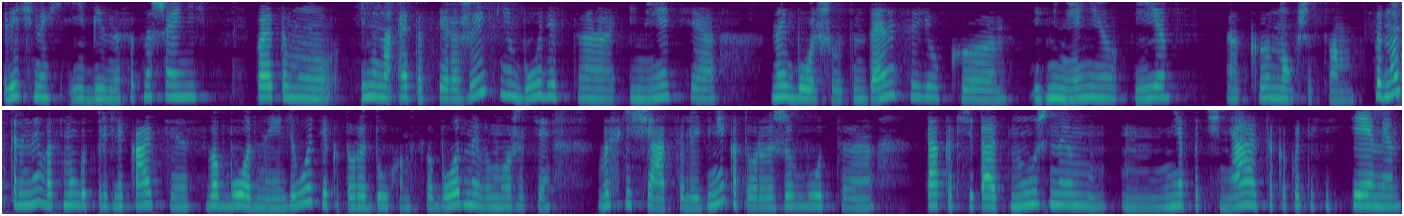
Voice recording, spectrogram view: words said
личных и бизнес-отношений. Поэтому именно эта сфера жизни будет а, иметь э, наибольшую тенденцию к изменению и э, к новшествам. С одной стороны, вас могут привлекать э, свободные люди, которые духом свободны. Вы можете восхищаться людьми, которые живут э, так, как считают нужным, не подчиняются какой-то системе.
